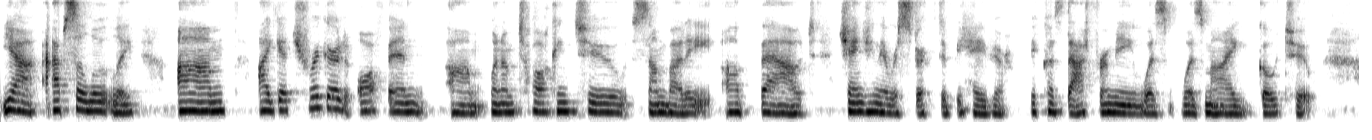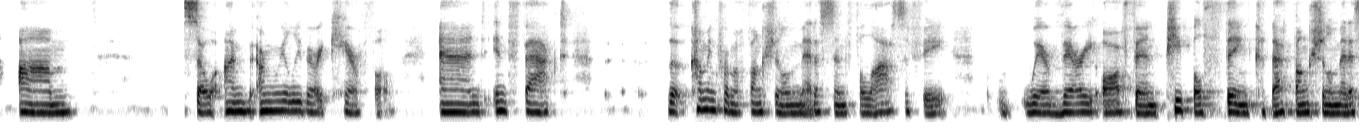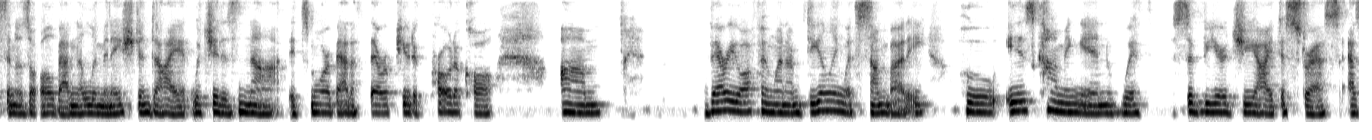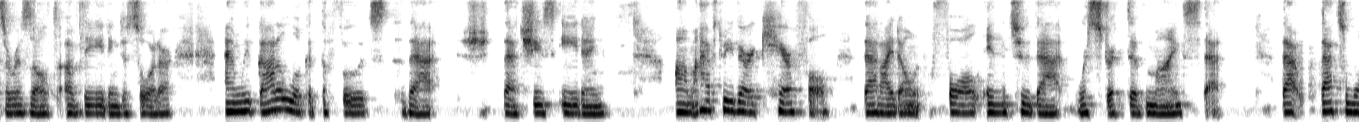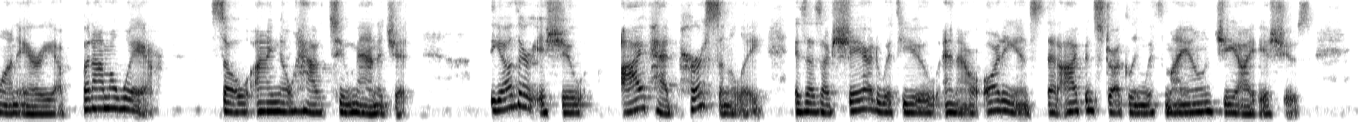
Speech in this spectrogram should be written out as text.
Yeah absolutely. Um I get triggered often um, when I'm talking to somebody about changing their restrictive behavior because that for me was was my go-to. Um, so I'm I'm really very careful, and in fact, the coming from a functional medicine philosophy, where very often people think that functional medicine is all about an elimination diet, which it is not. It's more about a therapeutic protocol. Um, very often, when I'm dealing with somebody who is coming in with severe GI distress as a result of the eating disorder, and we've got to look at the foods that sh- that she's eating. Um, I have to be very careful that I don't fall into that restrictive mindset that that's one area, but I'm aware. So I know how to manage it. The other issue I've had personally is as I've shared with you and our audience that I've been struggling with my own GI issues.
